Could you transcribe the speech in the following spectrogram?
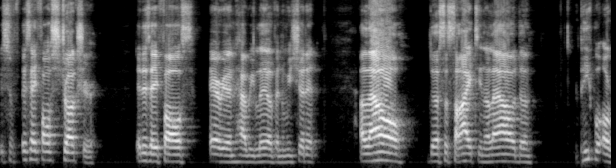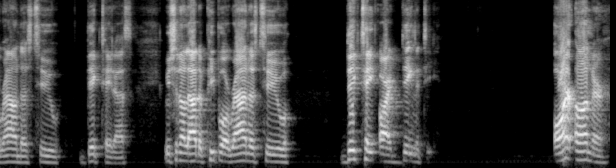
it's a false structure. It is a false area in how we live and we shouldn't allow the society and allow the people around us to dictate us. We should not allow the people around us to dictate our dignity, our honor,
